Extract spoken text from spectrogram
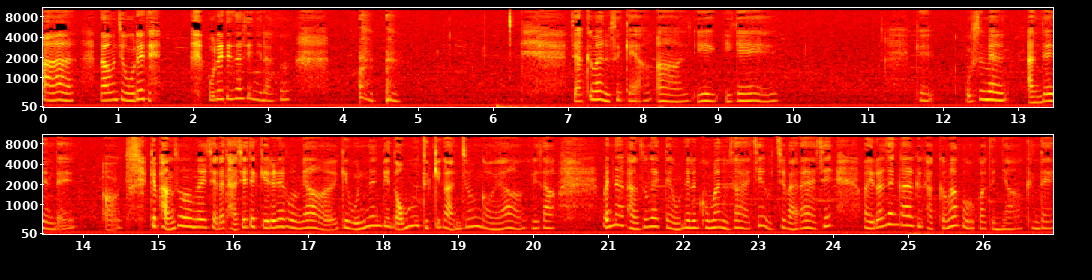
아, 나온 지 오래된, 오래된 사진이라고. 자, 그만 웃을게요. 아, 이, 이게, 이렇게 웃으면 안 되는데, 어, 이렇게 방송을 제가 다시 듣기를 해보면, 이렇게 웃는 게 너무 듣기가 안 좋은 거예요. 그래서 맨날 방송할 때 오늘은 고만 웃어야지, 웃지 말아야지, 막 이런 생각을 가끔 하고 오거든요. 근데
